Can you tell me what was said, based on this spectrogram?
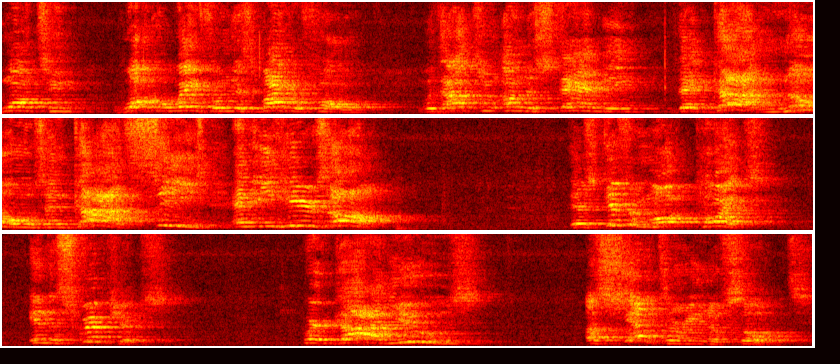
want to walk away from this microphone without you understanding that God knows and God sees and he hears all. There's different points in the scriptures where God used a sheltering of sorts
